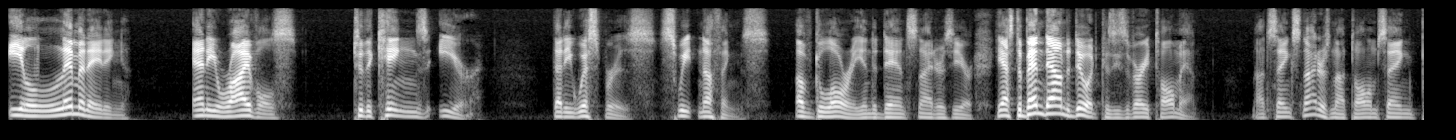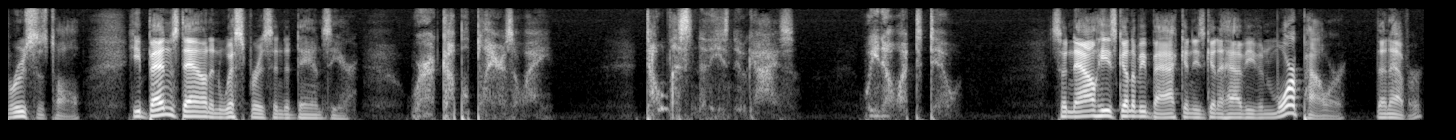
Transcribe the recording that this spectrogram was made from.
eliminating any rivals to the king's ear that he whispers sweet nothings of glory into Dan Snyder's ear. He has to bend down to do it because he's a very tall man. Not saying Snyder's not tall, I'm saying Bruce is tall. He bends down and whispers into Dan's ear, We're a couple players away. Don't listen to these new guys. We know what to do. So now he's going to be back and he's going to have even more power than ever.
